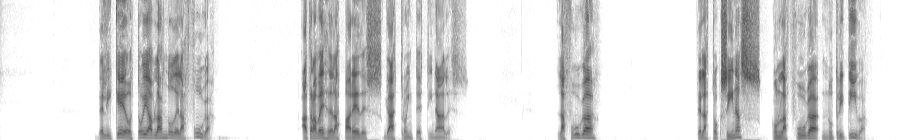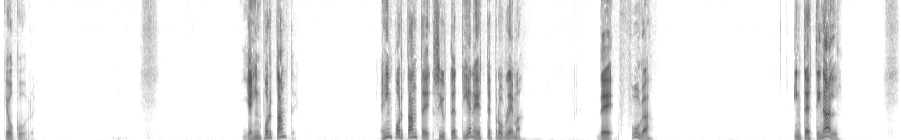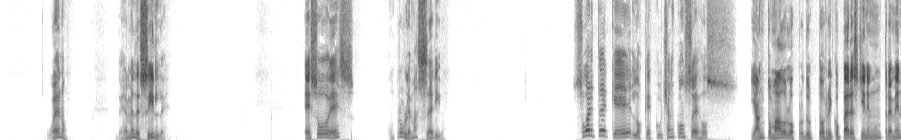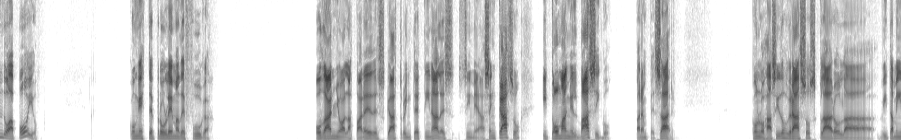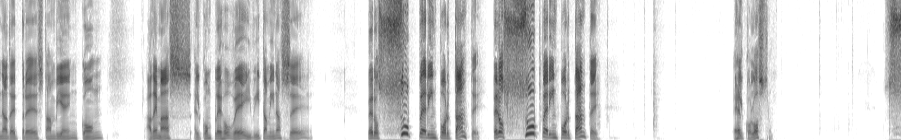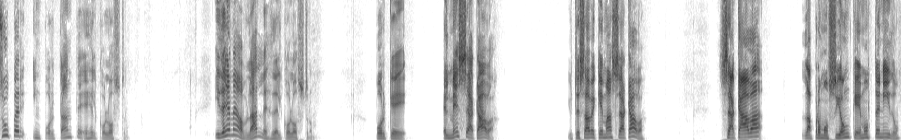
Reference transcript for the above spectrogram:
del liqueo, estoy hablando de la fuga a través de las paredes gastrointestinales. La fuga de las toxinas con la fuga nutritiva que ocurre. Y es importante. Es importante si usted tiene este problema de fuga intestinal. Bueno, déjeme decirle, eso es un problema serio. Suerte que los que escuchan consejos y han tomado los productos Rico Pérez tienen un tremendo apoyo con este problema de fuga o daño a las paredes gastrointestinales si me hacen caso y toman el básico para empezar. Con los ácidos grasos, claro, la vitamina D3 también, con además el complejo B y vitamina C. Pero súper importante, pero súper importante es el colostrum súper importante es el colostro. Y déjenme hablarles del colostro, porque el mes se acaba. ¿Y usted sabe qué más se acaba? Se acaba la promoción que hemos tenido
